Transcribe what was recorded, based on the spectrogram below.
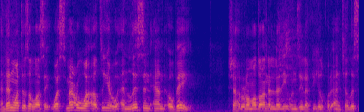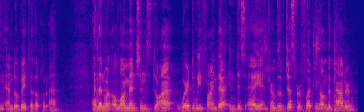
And then what does Allah say? وَاسْمَعُوا وَأَطِيعُوا And listen and obey. شهر رمضان الذي أنزل فيه القرآن To listen and obey to the Quran. And then when Allah mentions dua, where do we find that in this ayah? In terms of just reflecting on the pattern,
